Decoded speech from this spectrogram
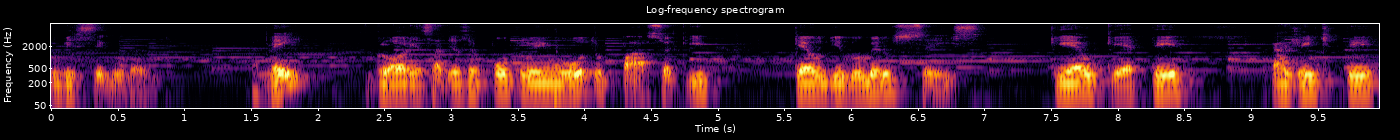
lhe segurando. Amém? Glórias a Deus. Eu pontuei um outro passo aqui, que é o de número 6, que é o que é ter, a gente ter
